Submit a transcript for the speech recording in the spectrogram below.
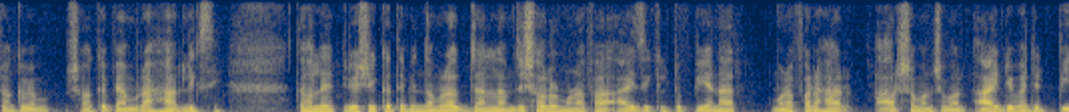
সংক্ষেপে সংক্ষেপে আমরা হার লিখছি। তাহলে প্রিয় শিক্ষার্থীবৃন্দ, আমরা জানলাম যে সরল মুনাফা I is equal to P N R মুনাফার হার আর সমান সমান আই ডিভাইডেড পি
